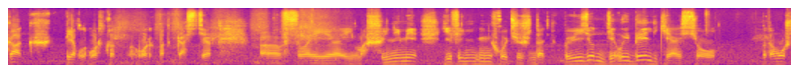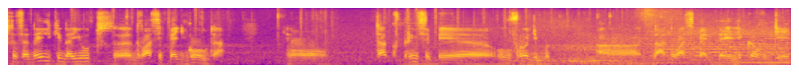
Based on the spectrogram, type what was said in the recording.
как пел орг-подкастер. э, в своей машинами. Если не хочешь ждать, как повезет, делай делики, осел. Потому что за делики дают 25 голда. Так, в принципе, вроде бы, э, да, 25 деликов в день.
